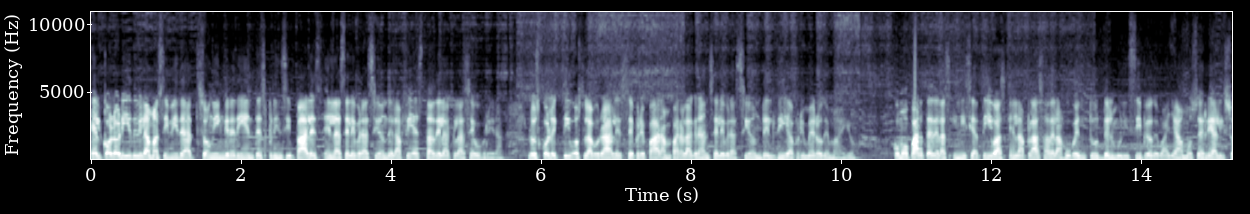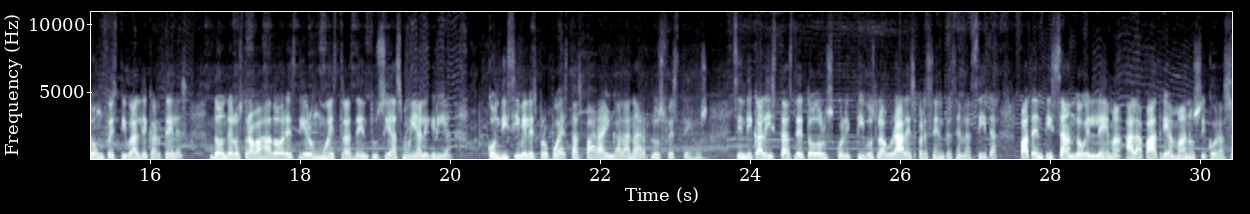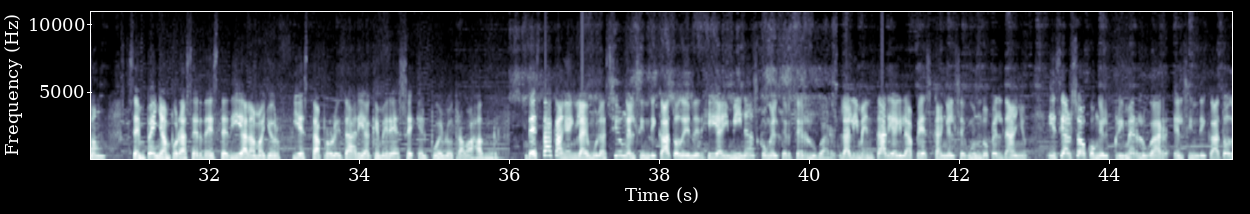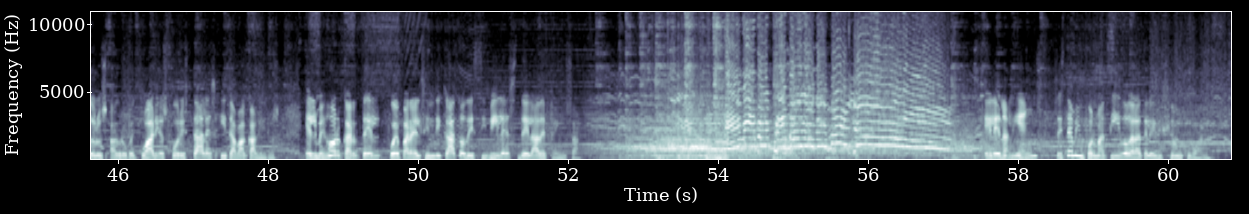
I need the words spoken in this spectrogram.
El colorido y la masividad son ingredientes principales en la celebración de la fiesta de la clase obrera. Los colectivos laborales se preparan para la gran celebración del día primero de mayo. Como parte de las iniciativas en la Plaza de la Juventud del municipio de Bayamo se realizó un festival de carteles donde los trabajadores dieron muestras de entusiasmo y alegría con disímiles propuestas para engalanar los festejos. Sindicalistas de todos los colectivos laborales presentes en la cita, patentizando el lema a la patria, manos y corazón, se empeñan por hacer de este día la mayor fiesta proletaria que merece el pueblo trabajador. Destacan en la emulación el Sindicato de Energía y Minas con el tercer lugar, la Alimentaria y la Pesca en el segundo peldaño y se alzó con el primer lugar el Sindicato de los Agropecuarios, Forestales y Tabacaleros. El mejor cartel fue para el Sindicato de Civiles de la Defensa. Elena Lienz, Sistema Informativo de la Televisión Cubana.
